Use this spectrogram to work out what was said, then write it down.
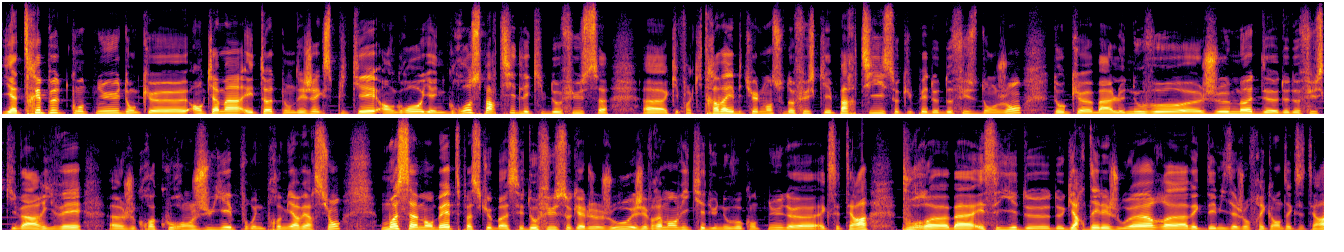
Il y a très peu de contenu, donc euh, Ankama et Tot l'ont déjà expliqué. En gros, il y a une grosse partie de l'équipe Dofus, euh, qui, travaille habituellement sur Dofus, qui est partie s'occuper de Dofus Donjon. Donc euh, bah, le nouveau euh, jeu mode de Dofus qui va arriver, je crois, courant juillet pour une première version. Moi, ça m'embête parce que bah, c'est Dofus auquel je joue et j'ai vraiment envie qu'il y ait du nouveau contenu, etc. Pour bah, essayer de, de garder les joueurs avec des mises à jour fréquentes, etc.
